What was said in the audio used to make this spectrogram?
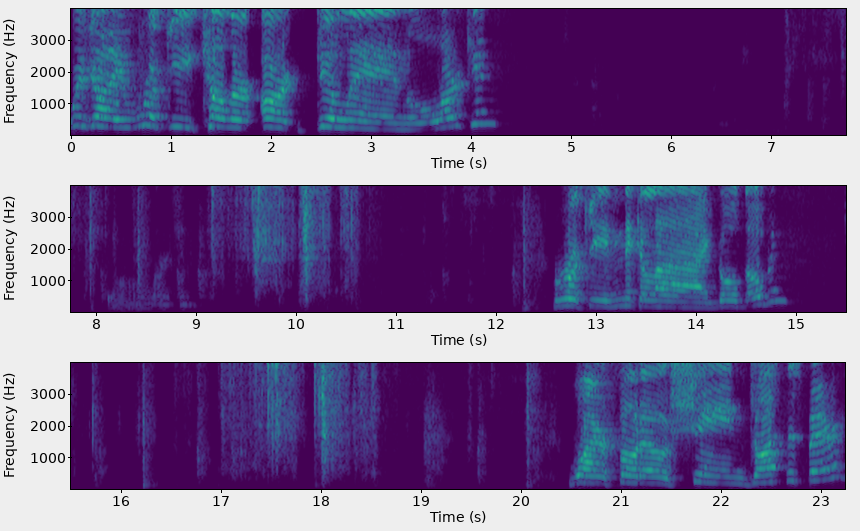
We've got a rookie color art Dylan Larkin. Dylan Larkin. Rookie Nikolai Goldobin. Wire photo Shane Gostisbehere.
